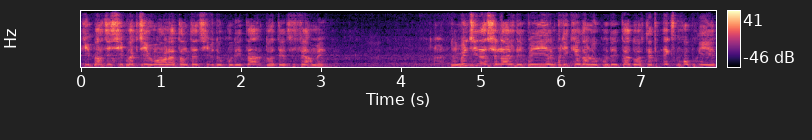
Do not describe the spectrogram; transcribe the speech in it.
qui participe activement à la tentative de coup d'État, doit être fermée. Les multinationales des pays impliqués dans le coup d'État doivent être expropriées,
